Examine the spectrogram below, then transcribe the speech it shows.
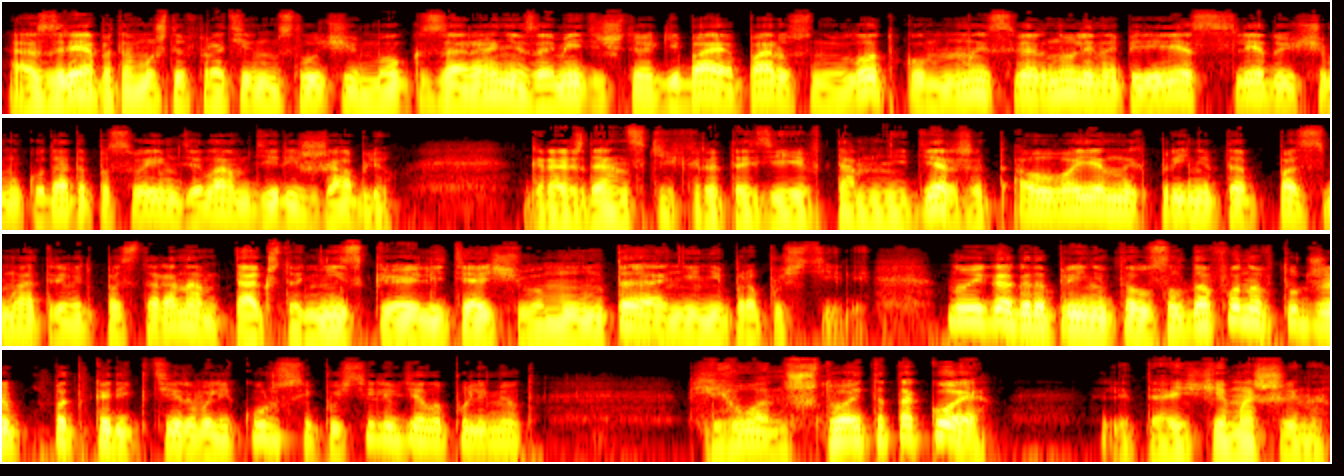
А зря, потому что в противном случае мог заранее заметить, что, огибая парусную лодку, мы свернули на перерез следующему куда-то по своим делам дирижаблю. Гражданских ротозеев там не держат, а у военных принято посматривать по сторонам, так что низкое летящего мунта они не пропустили. Ну и как это принято у солдафонов, тут же подкорректировали курс и пустили в дело пулемет. — Леон, что это такое? — Летающая машина.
